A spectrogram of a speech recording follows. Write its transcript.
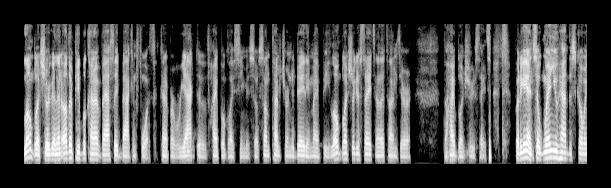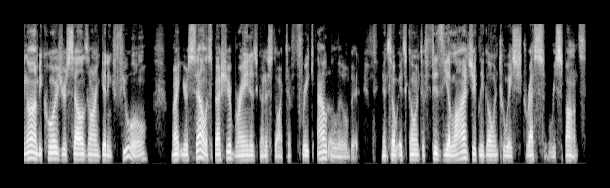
low blood sugar, and then other people kind of vacillate back and forth, kind of a reactive hypoglycemia. So sometimes during the day they might be low blood sugar states, and other times they're the high blood sugar states. But again, so when you have this going on, because your cells aren't getting fuel, right, your cell, especially your brain, is going to start to freak out a little bit. And so it's going to physiologically go into a stress response.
